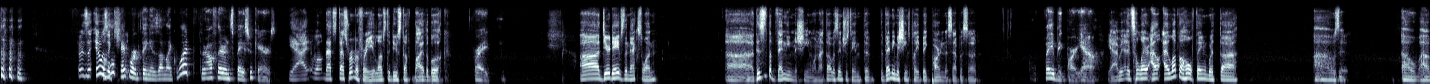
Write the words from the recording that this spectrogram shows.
it was a, it was the a whole cute- paperwork thing is. I'm like, what? They're off there in space. Who cares? yeah. I, well, that's that's Rimmer for you. He loves to do stuff by the book. Right. Uh, Dear Dave's the next one. Uh, this is the vending machine one. I thought was interesting. The the vending machines play a big part in this episode. Way big part. Yeah. Yeah, I mean it's hilarious. I I love the whole thing with uh uh was it? Oh, uh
